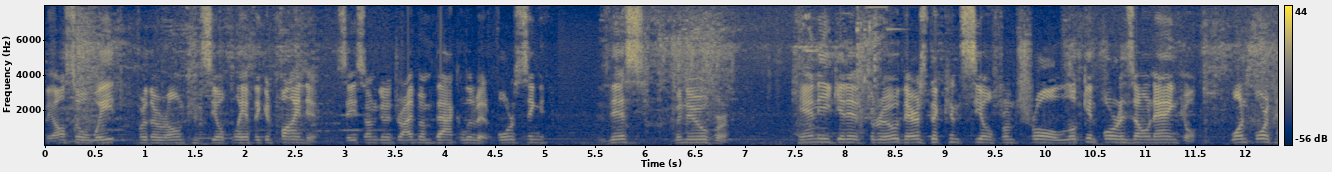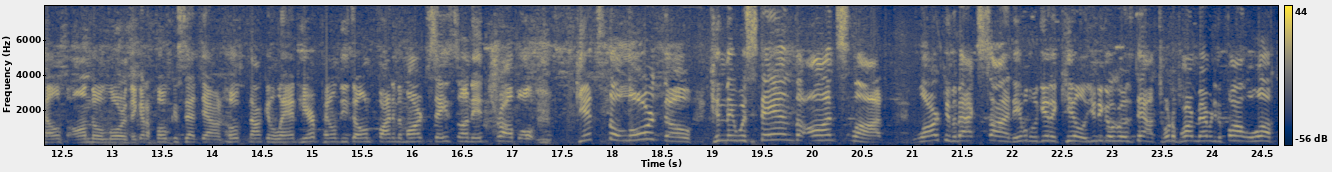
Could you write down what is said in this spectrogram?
They also wait for their own conceal play if they can find it. Sayson going to drive him back a little bit, forcing this maneuver. Can he get it through? There's the conceal from Troll, looking for his own angle. One fourth health on the Lord. They got to focus that down. Hook not going to land here. Penalty zone, finding the mark. Sayson in trouble. Gets the Lord, though. Can they withstand the onslaught? Lark in the backside, able to get a kill. Unigo goes down. Torn apart memory to follow up.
